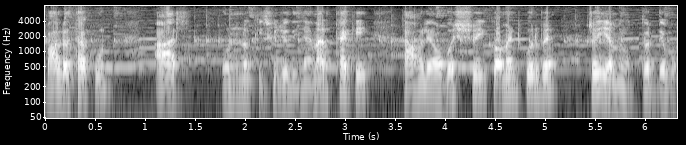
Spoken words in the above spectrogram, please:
ভালো থাকুন। আর অন্য কিছু যদি জানার থাকে, তাহলে অবশ্যই কমেন্ট করবেন। নিশ্চয়ই আমি উত্তর দেবো।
